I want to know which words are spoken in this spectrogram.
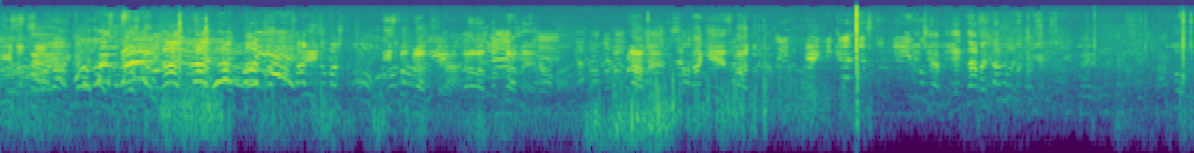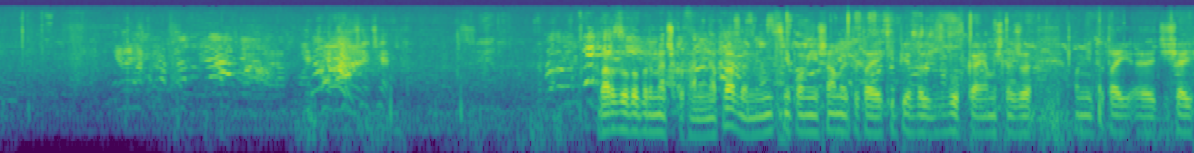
piłki. Graj, graj, graj, patrz, sami tu masz dwóch. Idź pod bramkę, dała pod bramę. Pod bramę, tak jest, ładuj. Pięknie. Jedziemy, jedź, dawaj, dawaj. Jedź, jedź, jedź, jedź. Bardzo dobry mecz, kochani. Naprawdę, my nic nie pomniejszamy tutaj ekipie Welzwówka. Ja myślę, że oni tutaj e, dzisiaj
